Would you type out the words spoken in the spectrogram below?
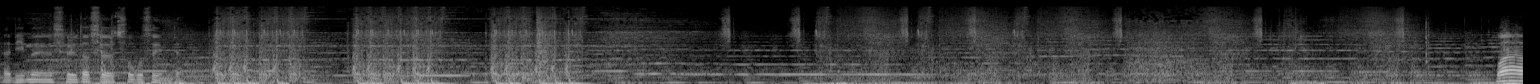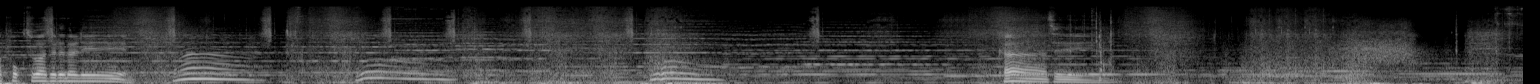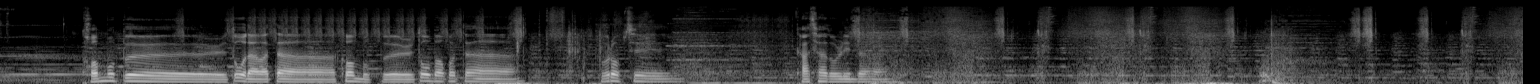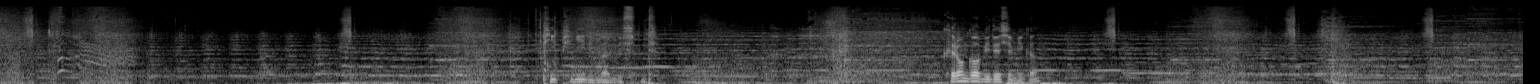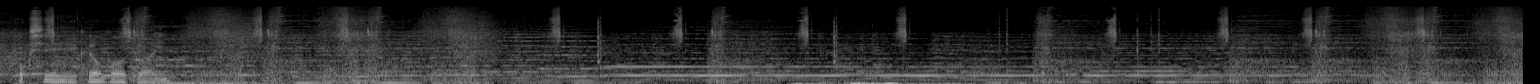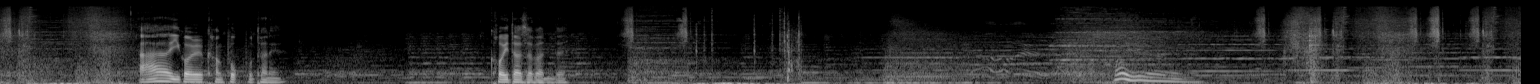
자, 님은 슬더스 초고수입니다 와 폭주 아드레날린. 오. 가지. 건무불 또 나왔다. 건무불 또 먹었다. 부럽지 가차 돌린다 만 믿습니다 그런 거 믿으십니까? 혹시 그런 것도 아니? 아 이걸 강폭 못하네 거의 다 잡았는데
